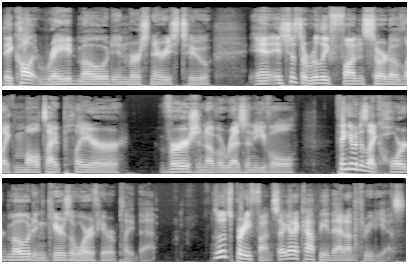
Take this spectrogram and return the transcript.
They call it Raid mode in Mercenaries 2. And it's just a really fun sort of like multiplayer version of a Resident Evil. Think of it as like Horde mode in Gears of War if you ever played that. So it's pretty fun. So I got a copy of that on 3DS.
